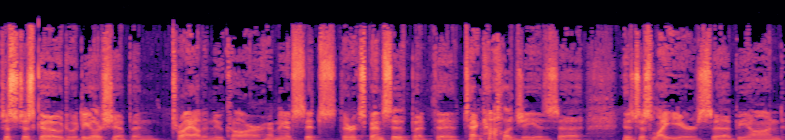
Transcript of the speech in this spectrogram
just just go to a dealership and try out a new car. I mean, it's it's they're expensive, but the technology is uh, is just light years uh, beyond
